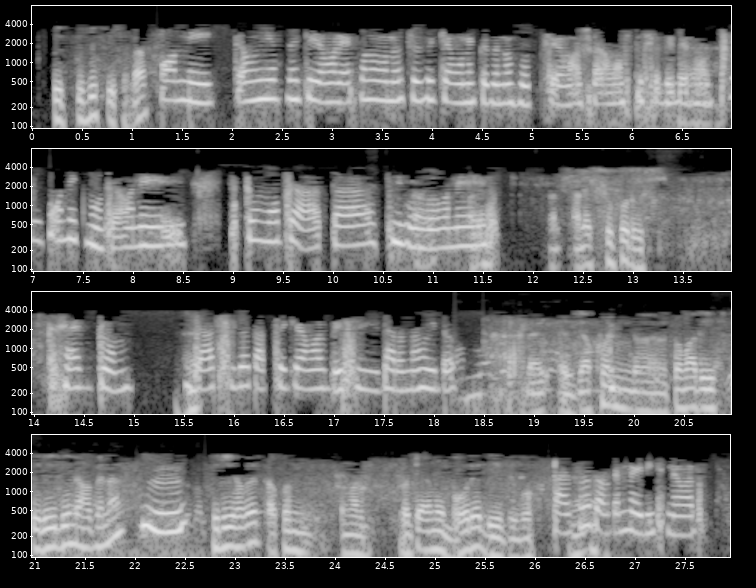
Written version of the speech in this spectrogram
দিচ্ছিস না? অনেক। আমি আপনাকে আমার এখনও মনে হচ্ছে যে কেমন একটা যেন হচ্ছে আমার সমস্ত শরীরের মধ্যে। অনেক মজা মানে এত মজা তা কি বলব মানে অনেক সুপুরুষ। একদম। যা ছিল তার থেকে আমার বেশি ধারণা হইল। যখন তোমার ফ্রি দিন হবে না ফ্রি হবে তখন তোমার ওটা আমি ভোরে দিয়ে দেবো। তারপরে দরকার নেই রিস্ক নেওয়ার।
